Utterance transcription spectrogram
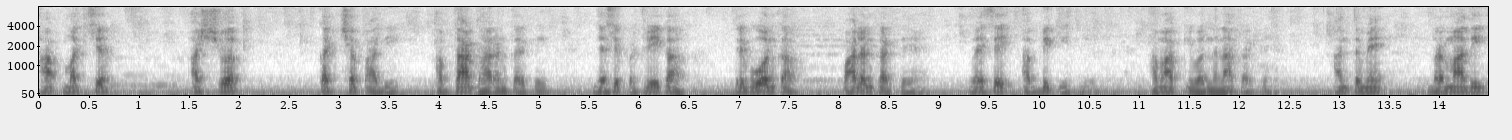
आप मत्स्य, अश्व, कच्छप आदि अवतार धारण करके जैसे पृथ्वी का, त्रिभुवन का पालन करते हैं, वैसे ही अब भी कीजिए। हम आपकी वंदना करते हैं। अंत में ब्रह्मादि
